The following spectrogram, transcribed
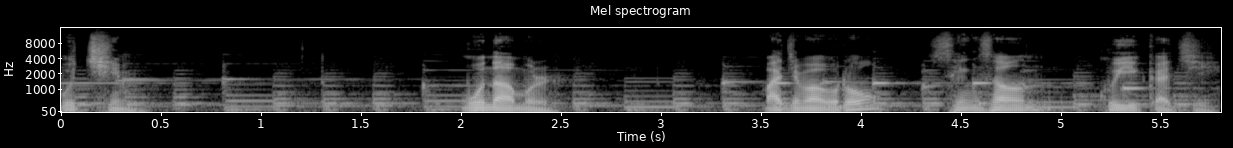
무침, 무나물, 마지막으로 생선 구이까지.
